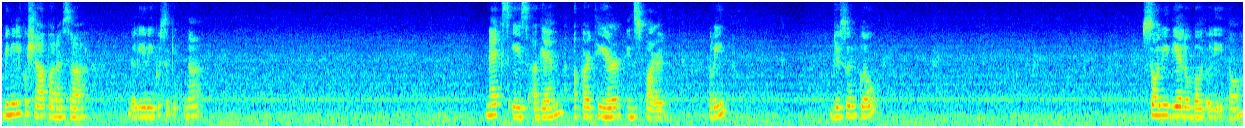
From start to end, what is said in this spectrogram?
Binili ko siya para sa daliri ko sa gitna. Next is again a Cartier inspired ring. Jusun Clo. Solid yellow gold uli ito.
